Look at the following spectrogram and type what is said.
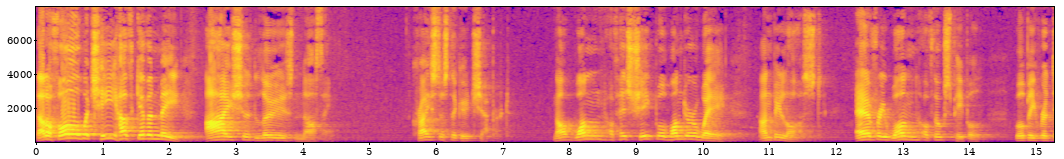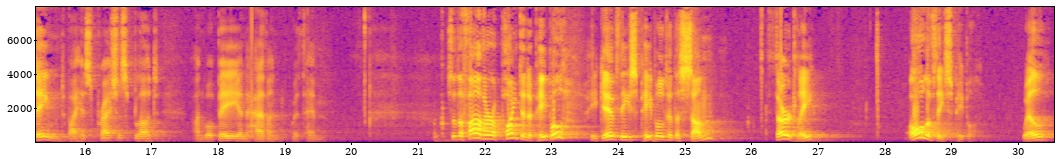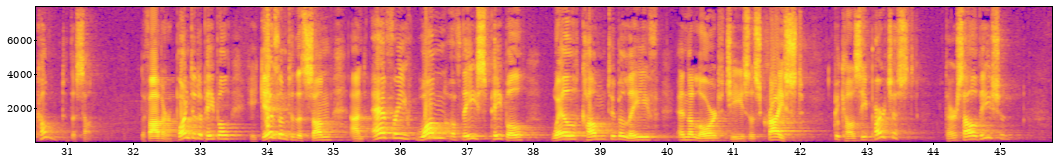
that of all which he hath given me, I should lose nothing. Christ is the Good Shepherd. Not one of his sheep will wander away and be lost. Every one of those people will be redeemed by his precious blood and will be in heaven with him. So the Father appointed a people, he gave these people to the Son. Thirdly, all of these people will come to the Son. The Father appointed a people, he gave them to the Son, and every one of these people will come to believe in the Lord Jesus Christ because he purchased their salvation.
